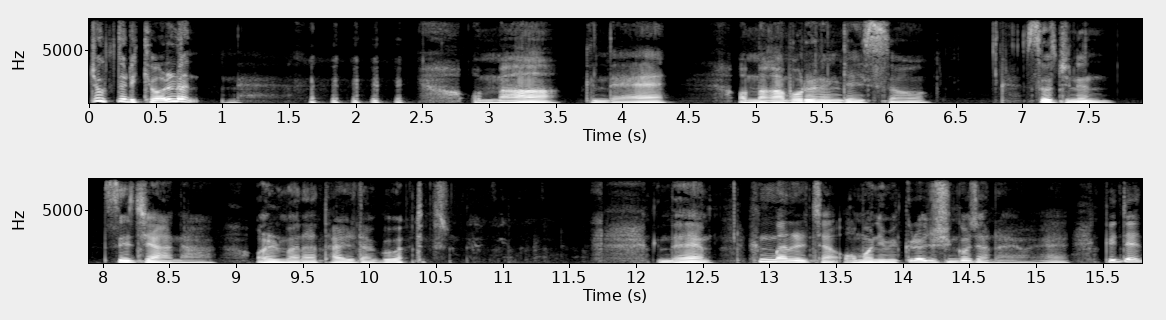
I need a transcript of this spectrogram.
쭉 들이켜 얼른. 엄마, 근데 엄마가 모르는 게 있어. 소주는 쓰지 않아. 얼마나 달다고 하셨습니다. 근데 흑마늘차 어머님이 끓여주신 거잖아요. 예. 근데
